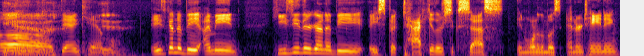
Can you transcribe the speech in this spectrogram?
oh, Yeah. Dan Campbell. Yeah. He's going to be, I mean, he's either going to be a spectacular success in one of the most entertaining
